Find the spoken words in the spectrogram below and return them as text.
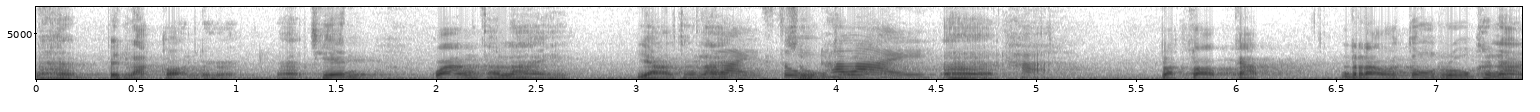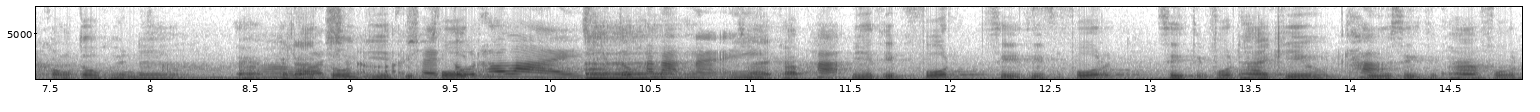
นะฮะเป็นหลักก่อนเลยนะฮะเช่น กว้างเท่าไหร่ ยาวเท่าไหร่เท่าไหร่สูงเท่าไหร่อ่า ค่ะ ประกอบกับเราต้องรู้ขนาดของตู้คอนเทนเนอร์อ๋อขนาดตู้ใช้20ใช้ฟุตตู้เท่าไหร่ใช้ตู้ขนาดไหนใช่ครับ ค่ะ20 ฟุต 40 ฟุต 40 ฟุตไฮคิวค่ะ หรือ 45 ฟุต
